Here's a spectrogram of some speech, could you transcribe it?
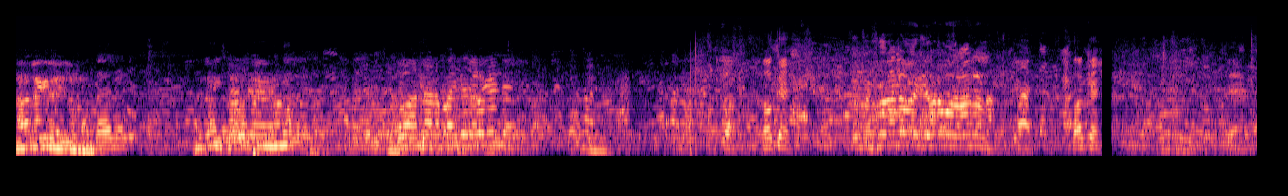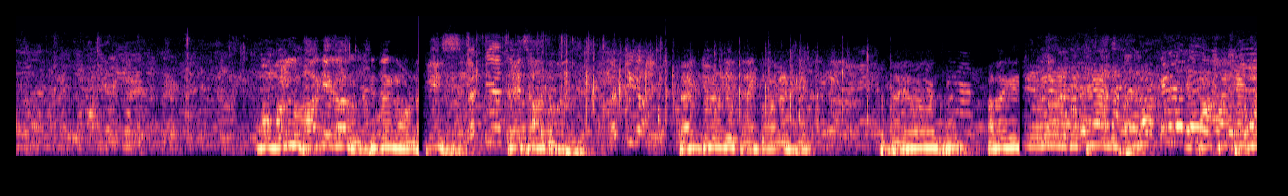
నాలుగు రైలమ్మ ఓకే. ఓకే మా మలుగు భాగ్య గారు సిద్ధంగా ఉండండి. ప్లీజ్ జయ సాధించండి థ్యాంక్ యూ అండి థ్యాంక్ యూ అండి. సార్ ధన్యవాదాలు సార్ అలాగే ఎవరెవరికి వచ్చినా అందుతుందా గ్రామ పంచాయతీ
